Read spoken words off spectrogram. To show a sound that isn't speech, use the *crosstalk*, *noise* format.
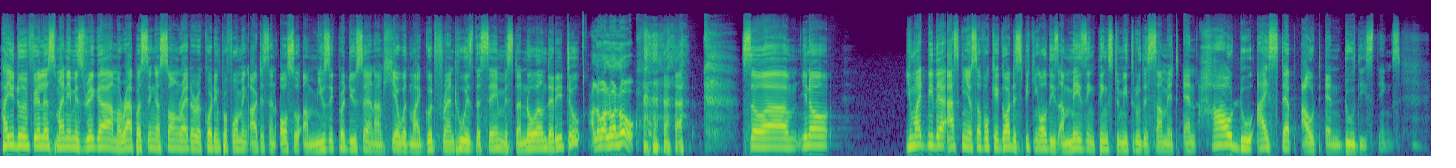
How you doing, Fearless? My name is Rigga. I'm a rapper, singer, songwriter, recording, performing artist, and also a music producer. And I'm here with my good friend, who is the same, Mr. Noel Nderitu. Hello, hello, hello. *laughs* So, um, you know, you might be there asking yourself, okay, God is speaking all these amazing things to me through this summit, and how do I step out and do these things?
